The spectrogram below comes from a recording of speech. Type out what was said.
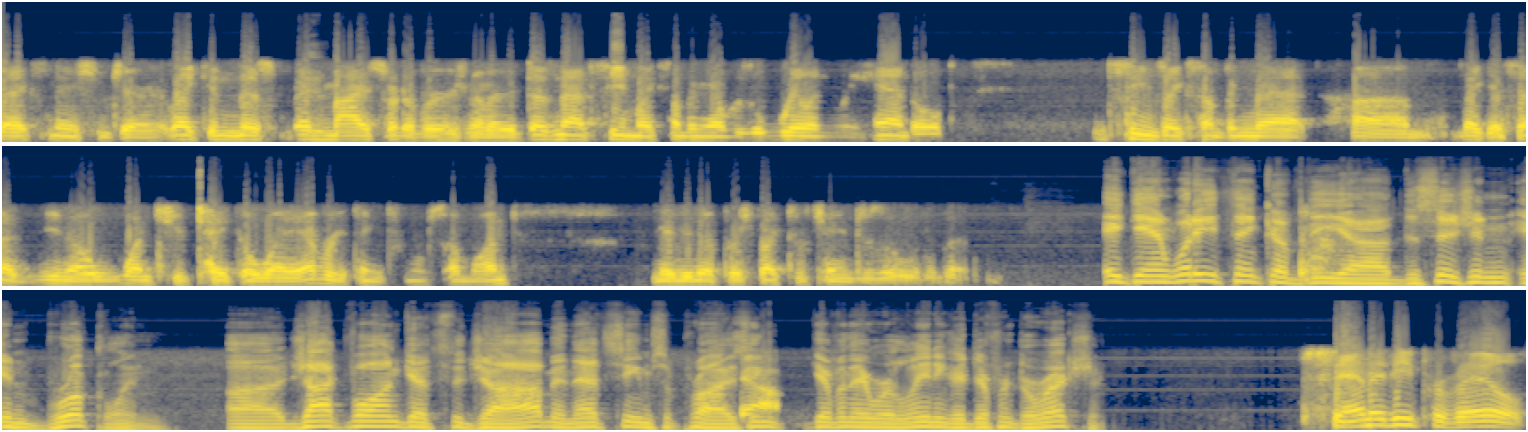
vaccination, Jared. Like in this, in my sort of version of it, it does not seem like something that was willingly handled. It seems like something that, um, like I said, you know, once you take away everything from someone, maybe their perspective changes a little bit. Hey, Dan, what do you think of the uh, decision in Brooklyn? Uh, Jacque Vaughn gets the job, and that seems surprising Yeah. given they were leaning a different direction. Sanity prevails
